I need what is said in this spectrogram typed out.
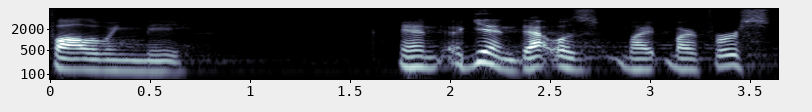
following me. And again, that was my, my first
